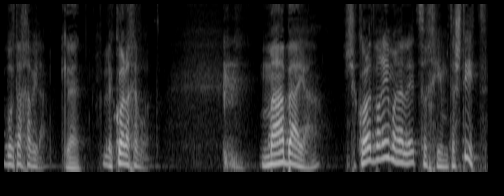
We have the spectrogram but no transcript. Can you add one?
באותה חבילה, כן. לכל החברות. מה הבעיה? שכל הדברים האלה צריכים תשתית.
